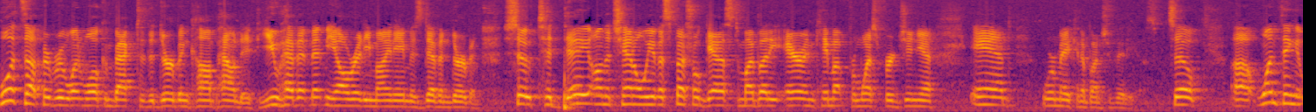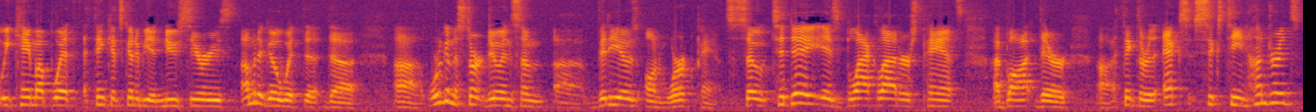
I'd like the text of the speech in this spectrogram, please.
What's up, everyone? Welcome back to the Durbin Compound. If you haven't met me already, my name is Devin Durbin. So today on the channel, we have a special guest. My buddy Aaron came up from West Virginia, and we're making a bunch of videos. So uh, one thing that we came up with, I think it's going to be a new series. I'm going to go with the the. Uh, we're going to start doing some uh, videos on work pants. So today is Blaklader's pants. I bought their, uh, I think they're the X1600s.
